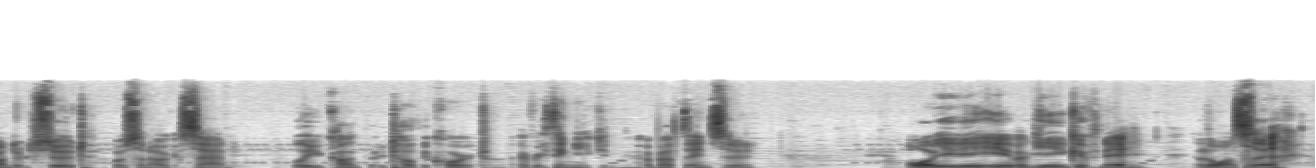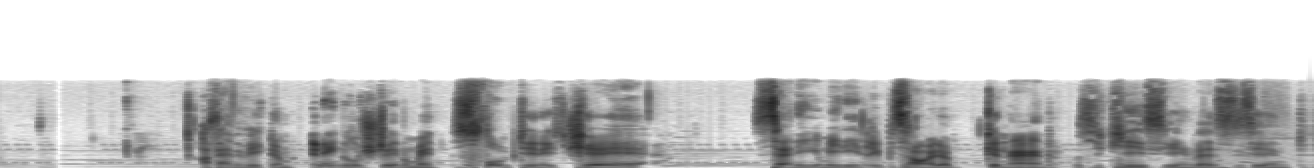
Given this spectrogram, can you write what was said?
Understood, Hosonaga-san. Will you kindly tell the court everything you can about the incident? Oh, yeah, Governor. The one, sir. I found the victim, an English gentleman, slumped in his chair. Standing immediately beside him, gun in hand, was the case he investigated.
